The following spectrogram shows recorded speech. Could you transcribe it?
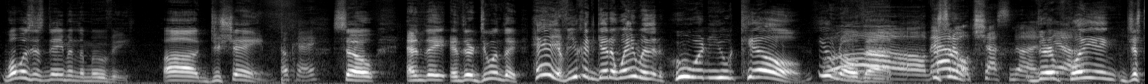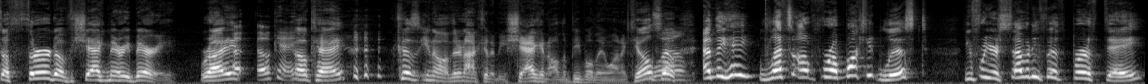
what was his name in the movie? Uh, Dufresne. Okay. So and they and they're doing the hey, if you could get away with it, who would you kill? You know that. Oh, that old chestnut. They're yeah. playing just a third of Shag Mary Berry, right? Uh, okay. Okay. Because you know they're not going to be shagging all the people they want to kill. so and they hey, let's up for a bucket list. You for your 75th birthday,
